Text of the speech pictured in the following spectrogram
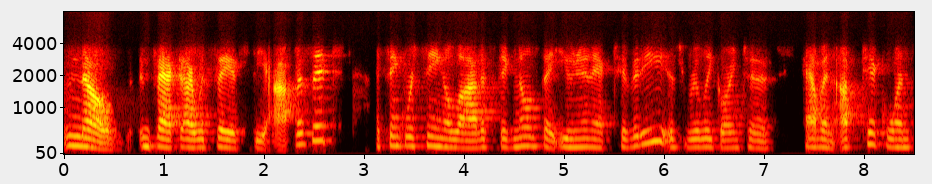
No. In fact, I would say it's the opposite. I think we're seeing a lot of signals that union activity is really going to have an uptick once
